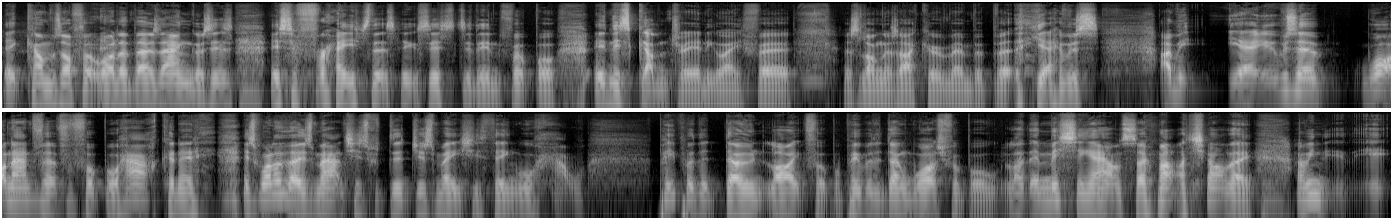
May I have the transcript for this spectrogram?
it comes off at one of those angles. It's, it's a phrase that's existed in football, in this country anyway, for as long as I can remember. But yeah, it was, I mean, yeah, it was a, what an advert for football. How can it, it's one of those matches that just makes you think, well, how, people that don't like football, people that don't watch football, like they're missing out on so much, aren't they? I mean, it,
